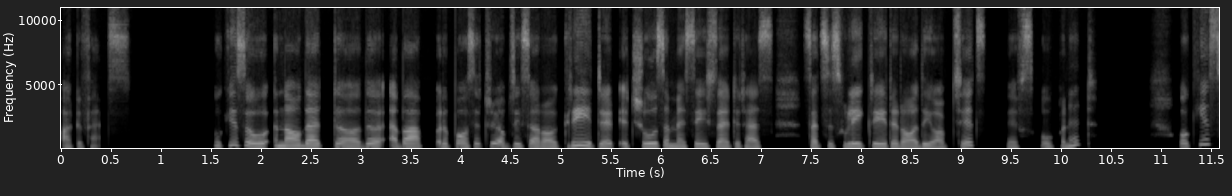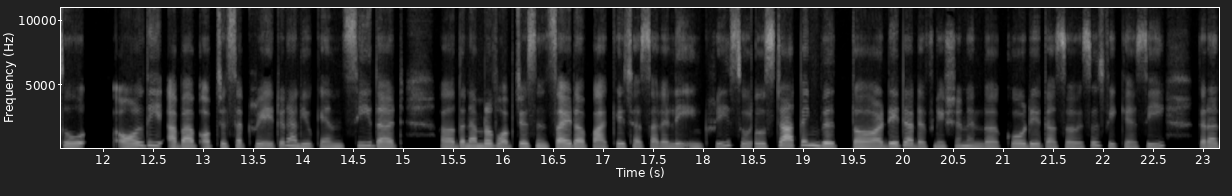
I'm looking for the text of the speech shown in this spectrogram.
artifacts. Okay, so now that uh, the above repository objects are all created, it shows a message that it has successfully created all the objects. Let's open it. Okay, so all the above objects are created and you can see that uh, the number of objects inside our package has suddenly increased. So, so starting with the data definition in the core data services, we can see there are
